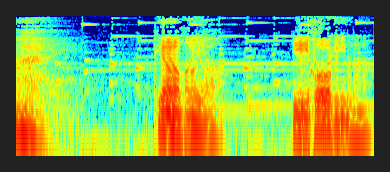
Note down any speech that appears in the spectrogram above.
唉，第二朋友，你脱贫了吗？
